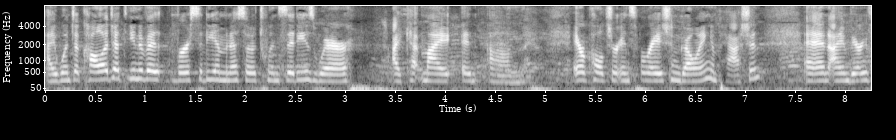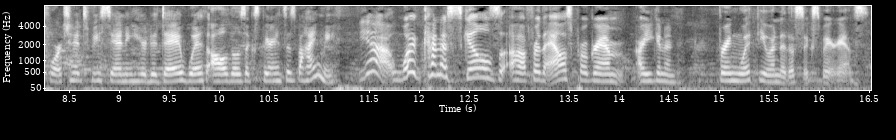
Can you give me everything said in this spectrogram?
I went to college at the University of Minnesota Twin Cities, where I kept my um, agriculture inspiration going and passion, and I'm very fortunate to be standing here today with all those experiences behind me. Yeah, what kind of skills uh, for the Alice program are you going to bring with you into this experience?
